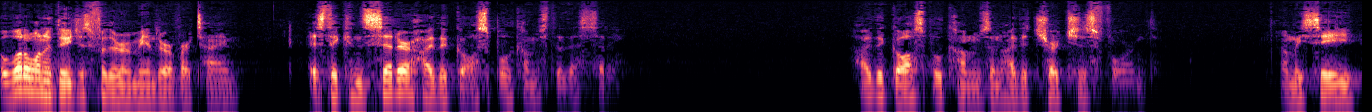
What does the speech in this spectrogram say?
But what I want to do just for the remainder of our time is to consider how the gospel comes to this city. How the gospel comes and how the church is formed. And we see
